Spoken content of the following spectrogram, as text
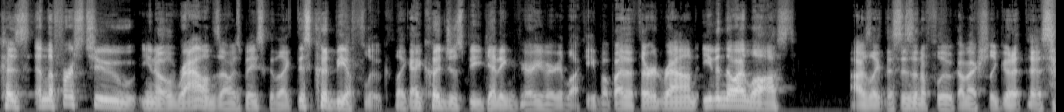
cuz in the first two, you know, rounds I was basically like this could be a fluke. Like I could just be getting very very lucky. But by the third round, even though I lost, I was like this isn't a fluke. I'm actually good at this.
